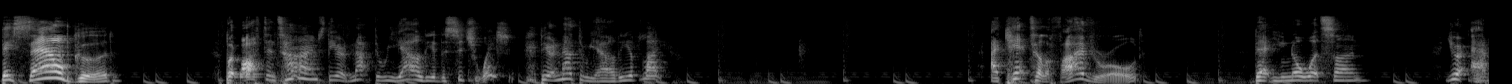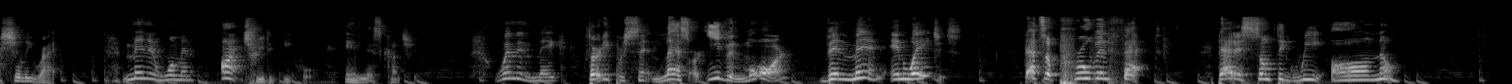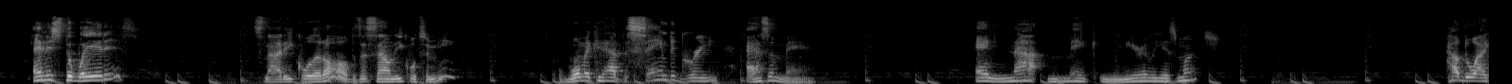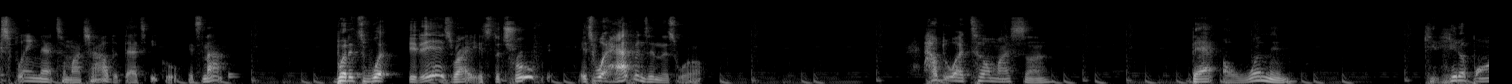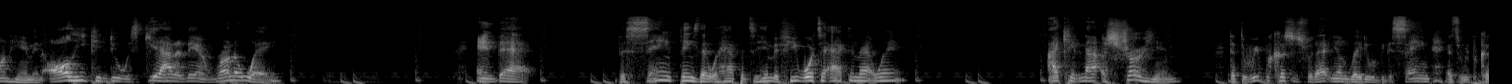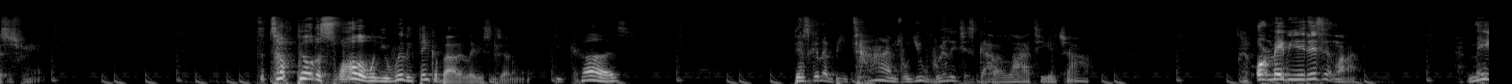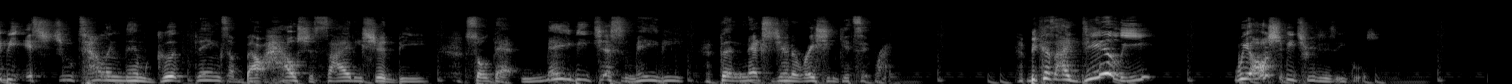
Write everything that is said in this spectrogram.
they sound good, but oftentimes they are not the reality of the situation. They are not the reality of life. I can't tell a five year old that, you know what, son? You're actually right. Men and women aren't treated equal in this country. Women make 30% less or even more than men in wages. That's a proven fact. That is something we all know. And it's the way it is. It's not equal at all. Doesn't sound equal to me. A woman can have the same degree as a man and not make nearly as much. How do I explain that to my child that that's equal? It's not. But it's what it is, right? It's the truth. It's what happens in this world. How do I tell my son that a woman can hit up on him and all he can do is get out of there and run away? And that the same things that would happen to him if he were to act in that way, I cannot assure him that the repercussions for that young lady would be the same as the repercussions for him. It's a tough pill to swallow when you really think about it, ladies and gentlemen, because there's to be times when you really just got to lie to your child. Or maybe it isn't lying. Maybe it's you telling them good things about how society should be so that maybe, just maybe, the next generation gets it right. Because ideally, we all should be treated as equals.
